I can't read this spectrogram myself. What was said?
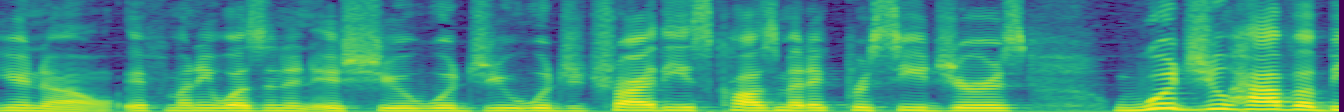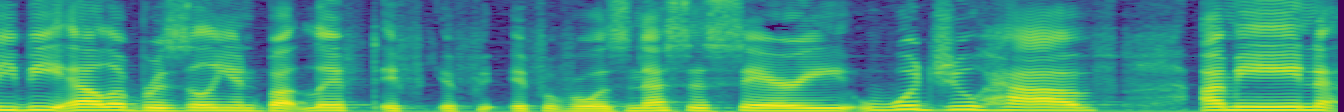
You know if money wasn't an issue would you would you try these cosmetic procedures? Would you have a bbl a brazilian butt lift if if, if it was necessary? Would you have i mean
